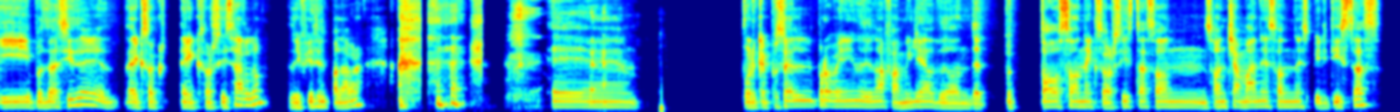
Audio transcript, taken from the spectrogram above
Y pues decide exorcizarlo, difícil palabra. eh, porque pues él proviene de una familia donde pues, todos son exorcistas, son, son chamanes, son espiritistas.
